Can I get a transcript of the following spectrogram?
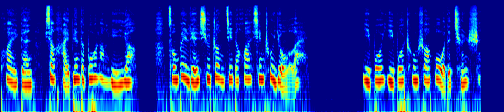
快感像海边的波浪一样，从被连续撞击的花心处涌来，一波一波冲刷过我的全身。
